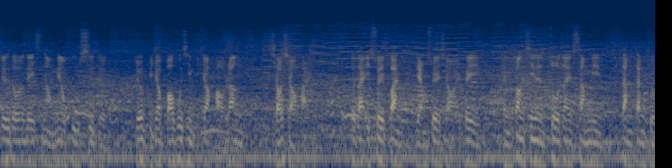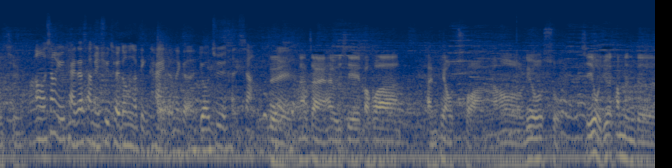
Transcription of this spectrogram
就是都类似那种尿布式的，就比较包覆性比较好，让小小孩就在一岁半、两岁的小孩可以很放心的坐在上面荡荡秋千。嗯，像于凯在上面去推动那个顶泰的那个游具很像。对，那再来还有一些包括弹跳床，然后溜索。其实我觉得他们的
